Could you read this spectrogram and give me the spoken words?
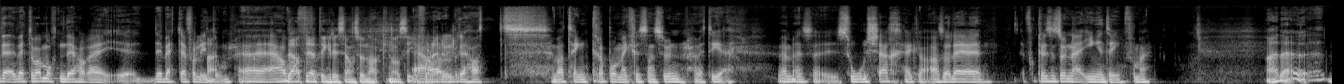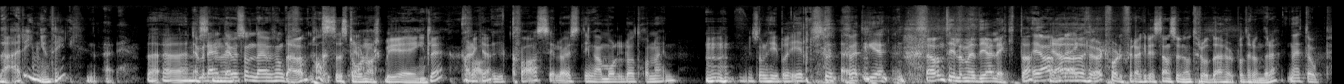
vet du hva, Morten, det, har jeg, det vet jeg for lite om. Eh, har, Det at det heter Kristiansund har ikke noe å si jeg har aldri hatt Hva tenker jeg på med Kristiansund? Vet ikke. Hvem er? Solskjær? Jeg altså, det, for Kristiansund er ingenting for meg. Nei, det, det er ingenting. Nei. Det er, det- det er jo sånn- det er jo sånn- en passe stor Ja. norsk by, egentlig. Er det ikke? Kvasiløsning av Molde og Trondheim. Sånn hybrid. Jeg vet ikke. Ja, men til og med dialekta. Ja, jeg har hørt folk fra Kristiansund og trodd jeg har hørt på trøndere. Nettopp.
